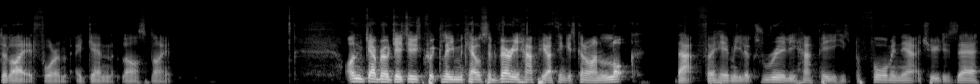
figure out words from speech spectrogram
delighted for him again last night. On Gabriel Jesus, quickly, Mikel said, very happy. I think it's going to unlock that for him. He looks really happy. He's performing. The attitude is there,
